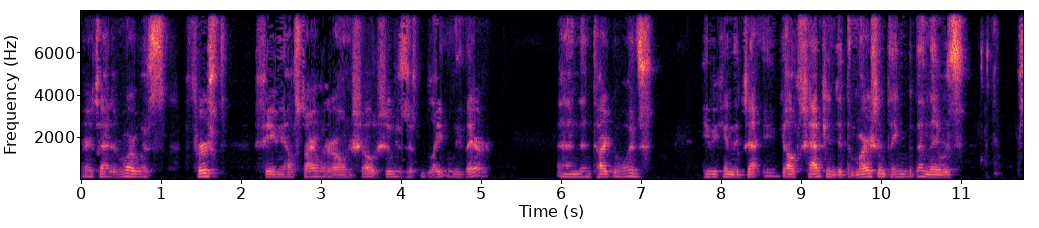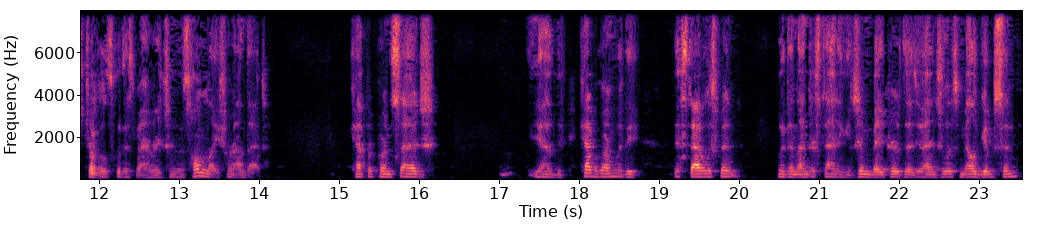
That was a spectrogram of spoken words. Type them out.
Mary Tyler Moore was first female star with her own show. She was just blatantly there. And then Tiger Woods, he became the golf champion, did the Martian thing, but then there was struggles with his marriage and his home life around that. Capricorn Sag, you have the Capricorn with the establishment with an understanding of Jim Bakker, the evangelist, Mel Gibson.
